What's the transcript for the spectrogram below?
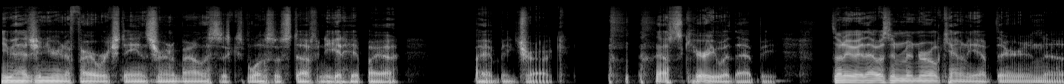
Imagine you're in a fireworks stand surrounded by all this explosive stuff, and you get hit by a by a big truck. How scary would that be? So anyway, that was in Monroe County up there in uh,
